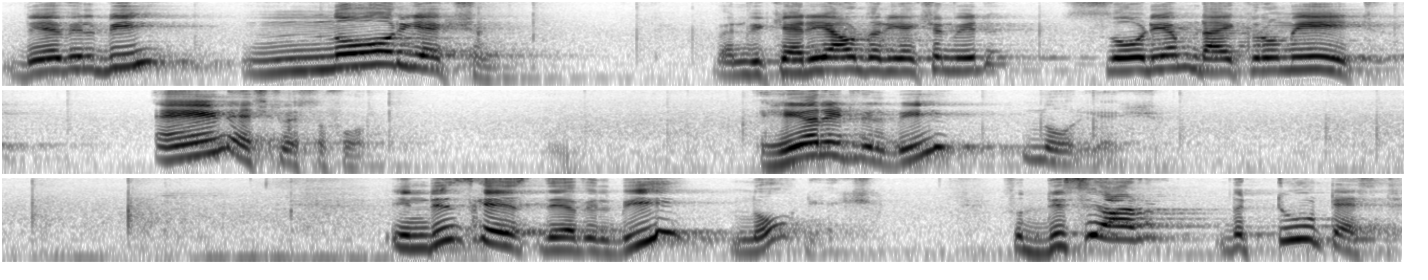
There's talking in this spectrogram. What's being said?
there will be no reaction when we carry out the reaction with sodium dichromate and H2SO4. Here it will be no reaction. In this case there will be no reaction. So, these are the two tests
